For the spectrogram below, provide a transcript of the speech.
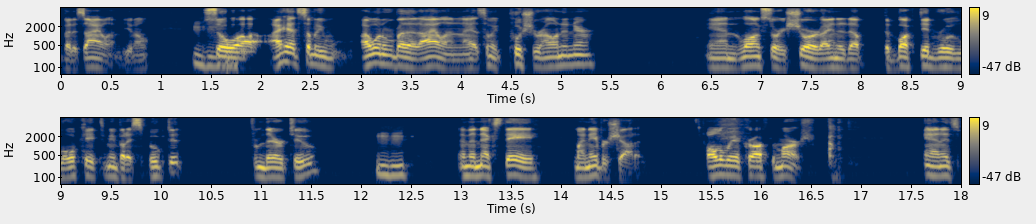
but it's island, you know. Mm-hmm. So uh, I had somebody. I went over by that island, and I had somebody push around in there. And long story short, I ended up the buck did relocate to me, but I spooked it from there too. hmm And the next day, my neighbor shot it all the way across the marsh. And it's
